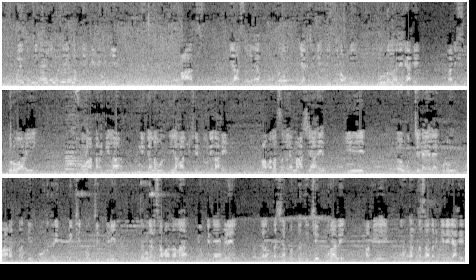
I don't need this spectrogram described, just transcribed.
मुंबई उच्च न्यायालयामध्ये दाखल केली होती. आज या सगळ्या पूर्ण याचिकेची सुनावणी पूर्ण झालेली आहे. आणि शुक्रवारी सोळा तारखेला निकालावरती हा विषय ठेवलेला आहे. आम्हाला सगळ्यांना आशा आहेत की उच्च न्यायालयाकडून महाराष्ट्रातील गोरगरीब अपेक्षित वंचित पीडित धनगर समाजाला योग्य न्याय मिळेल. कारण तशा पद्धतीचे पुरावे आम्ही कोर्टातनं सादर केलेले आहेत.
